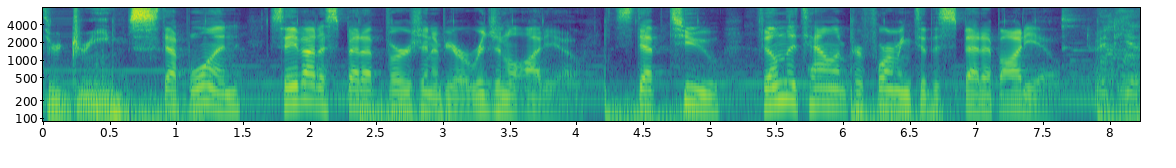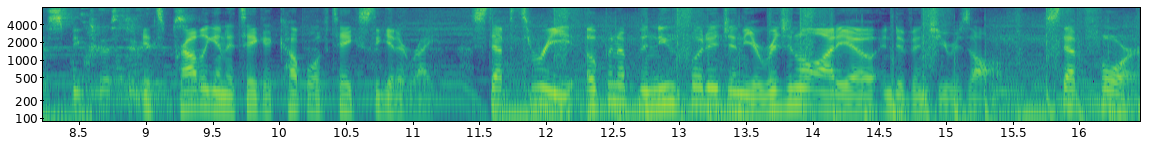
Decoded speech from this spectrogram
through dreams? Step one, save out a sped up version of your original audio. Step two, film the talent performing to the sped up audio. Ideas speak to us through It's dreams. probably going to take a couple of takes to get it right. Step 3. Open up the new footage and the original audio in DaVinci Resolve. Step 4.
